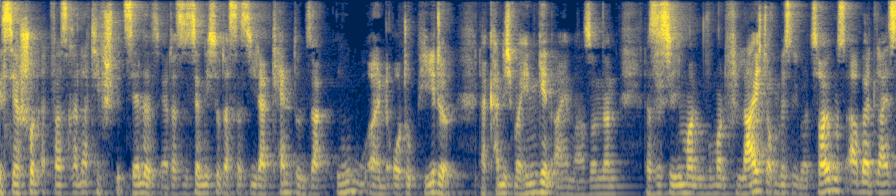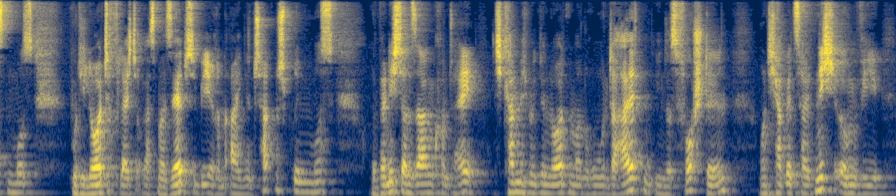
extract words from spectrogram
ist ja schon etwas relativ Spezielles. Ja, das ist ja nicht so, dass das jeder kennt und sagt, uh, ein Orthopäde, da kann ich mal hingehen einmal, sondern das ist ja jemand, wo man vielleicht auch ein bisschen Überzeugungsarbeit leisten muss, wo die Leute vielleicht auch erstmal selbst über ihren eigenen Schatten springen muss. Und wenn ich dann sagen konnte, hey, ich kann mich mit den Leuten mal in Ruhe unterhalten, ihnen das vorstellen und ich habe jetzt halt nicht irgendwie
